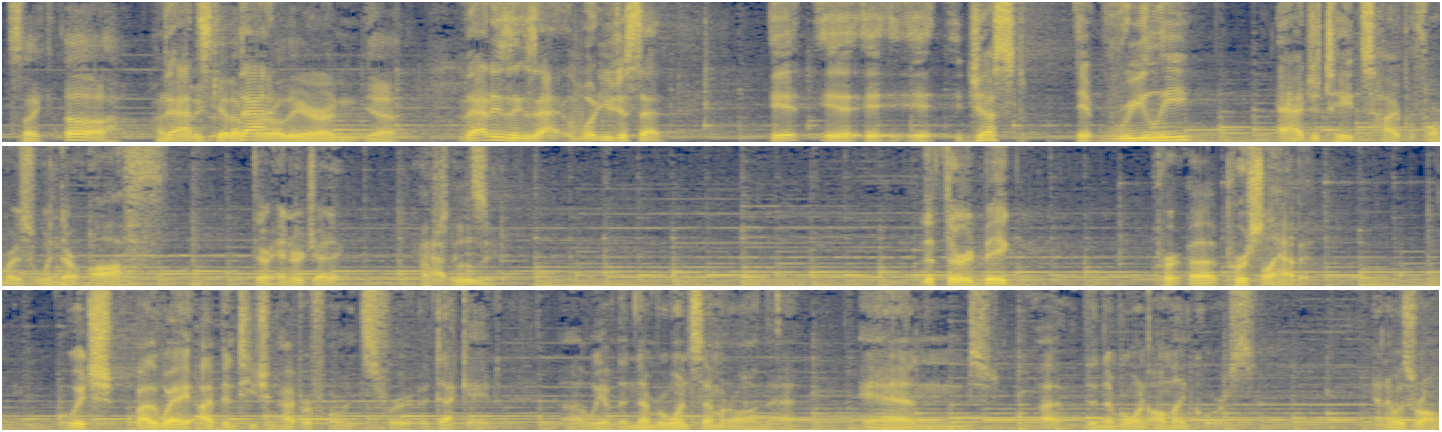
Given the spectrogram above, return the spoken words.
It's like, ugh, I That's- need to get up that- earlier. And yeah, That is exactly what you just said. It, it, it, it just, it really agitates high performers when they're off they're energetic absolutely. habits. The third big per, uh, personal habit, which, by the way, I've been teaching high performance for a decade. Uh, we have the number one seminar on that and uh, the number one online course. And I was wrong.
